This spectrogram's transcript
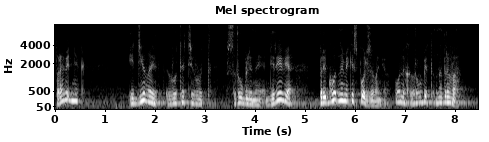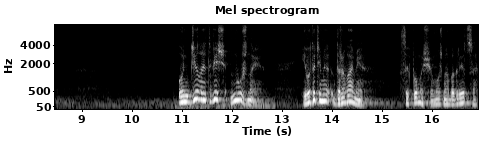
праведник и делает вот эти вот срубленные деревья пригодными к использованию. Он их рубит на дрова. Он делает вещь нужной. И вот этими дровами, с их помощью можно обогреться,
